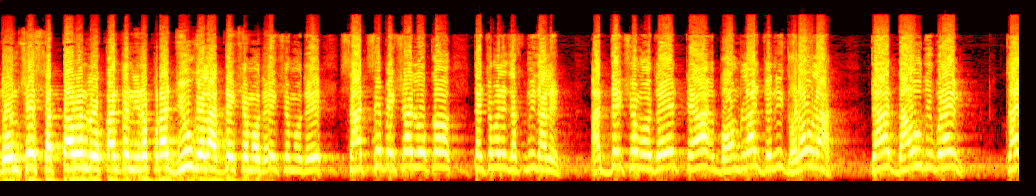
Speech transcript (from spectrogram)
दोनशे सत्तावन्न लोकांचा निरपराध जीव गेला अध्यक्ष महोदय. अध्यक्ष महोदय सातशे पेक्षा लोक त्याच्यामध्ये जखमी झाले अध्यक्ष महोदय त्या बॉम्बला ज्यांनी घडवला त्या दाऊद इब्राहिम त्या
